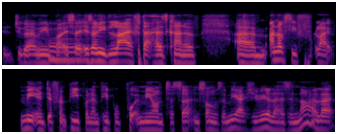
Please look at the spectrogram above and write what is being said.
Do you know what i mean? But it's, Mm. it's only life that has kind of um and obviously like meeting different people and people putting me on to certain songs and me actually realizing no like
